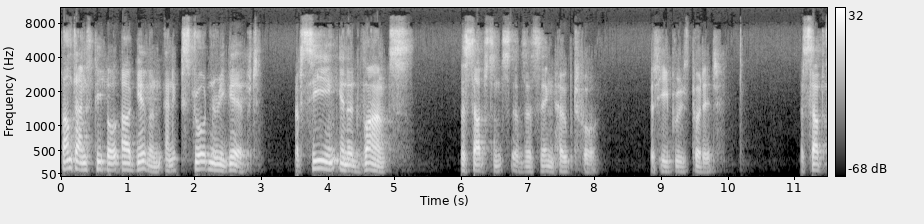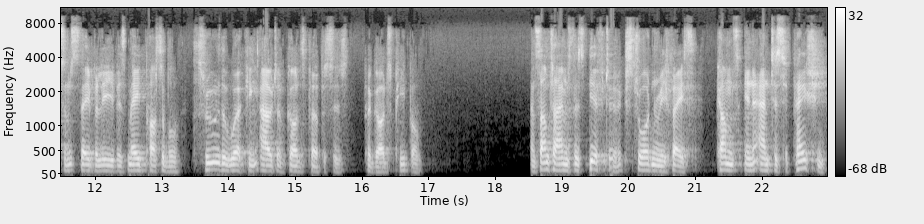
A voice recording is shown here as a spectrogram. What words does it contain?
Sometimes people are given an extraordinary gift of seeing in advance the substance of the thing hoped for, as Hebrews put it. A substance they believe is made possible through the working out of God's purposes for God's people. And sometimes this gift of extraordinary faith comes in anticipation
